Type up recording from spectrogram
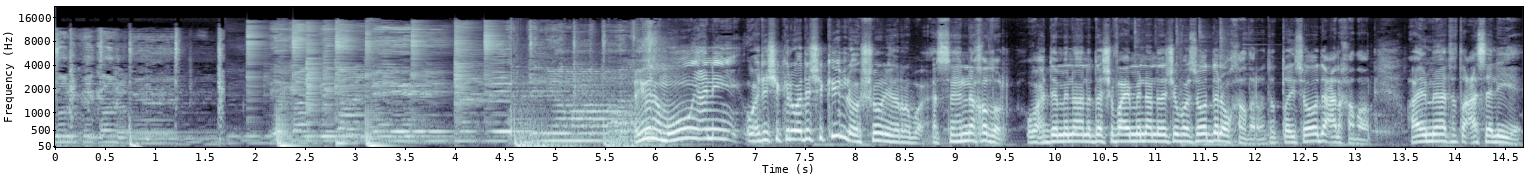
قلبي قلبي عيونها مو يعني وحدة شكل وحدة شكل لو شلون يا الربع هسه هنا خضر. وحدة من أنا دا أشوف هاي من أنا دا أشوفها سودة لو خضرة. تطي سودة على خضار. هاي من تطلع عسلية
